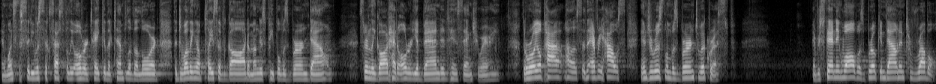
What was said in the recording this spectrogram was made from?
And once the city was successfully overtaken, the temple of the Lord, the dwelling place of God among his people was burned down. Certainly, God had already abandoned his sanctuary. The royal palace and every house in Jerusalem was burned to a crisp. Every standing wall was broken down into rubble.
